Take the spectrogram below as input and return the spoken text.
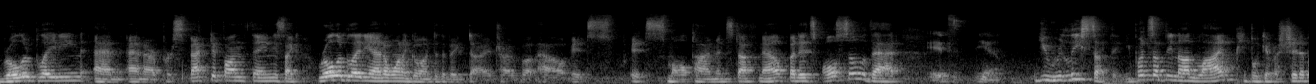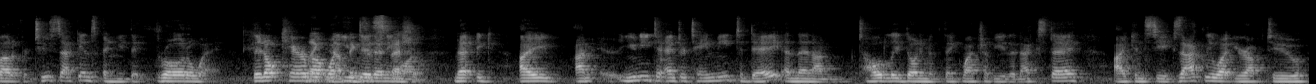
rollerblading and and our perspective on things like rollerblading. I don't want to go into the big diatribe about how it's it's small time and stuff now, but it's also that it's yeah. you release something, you put something online, people give a shit about it for two seconds, and you, they throw it away. They don't care Like about what you did anymore. No, I, I'm. You need to entertain me today, and then I'm totally don't even think much of you the next day. I can see exactly what you're up to.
